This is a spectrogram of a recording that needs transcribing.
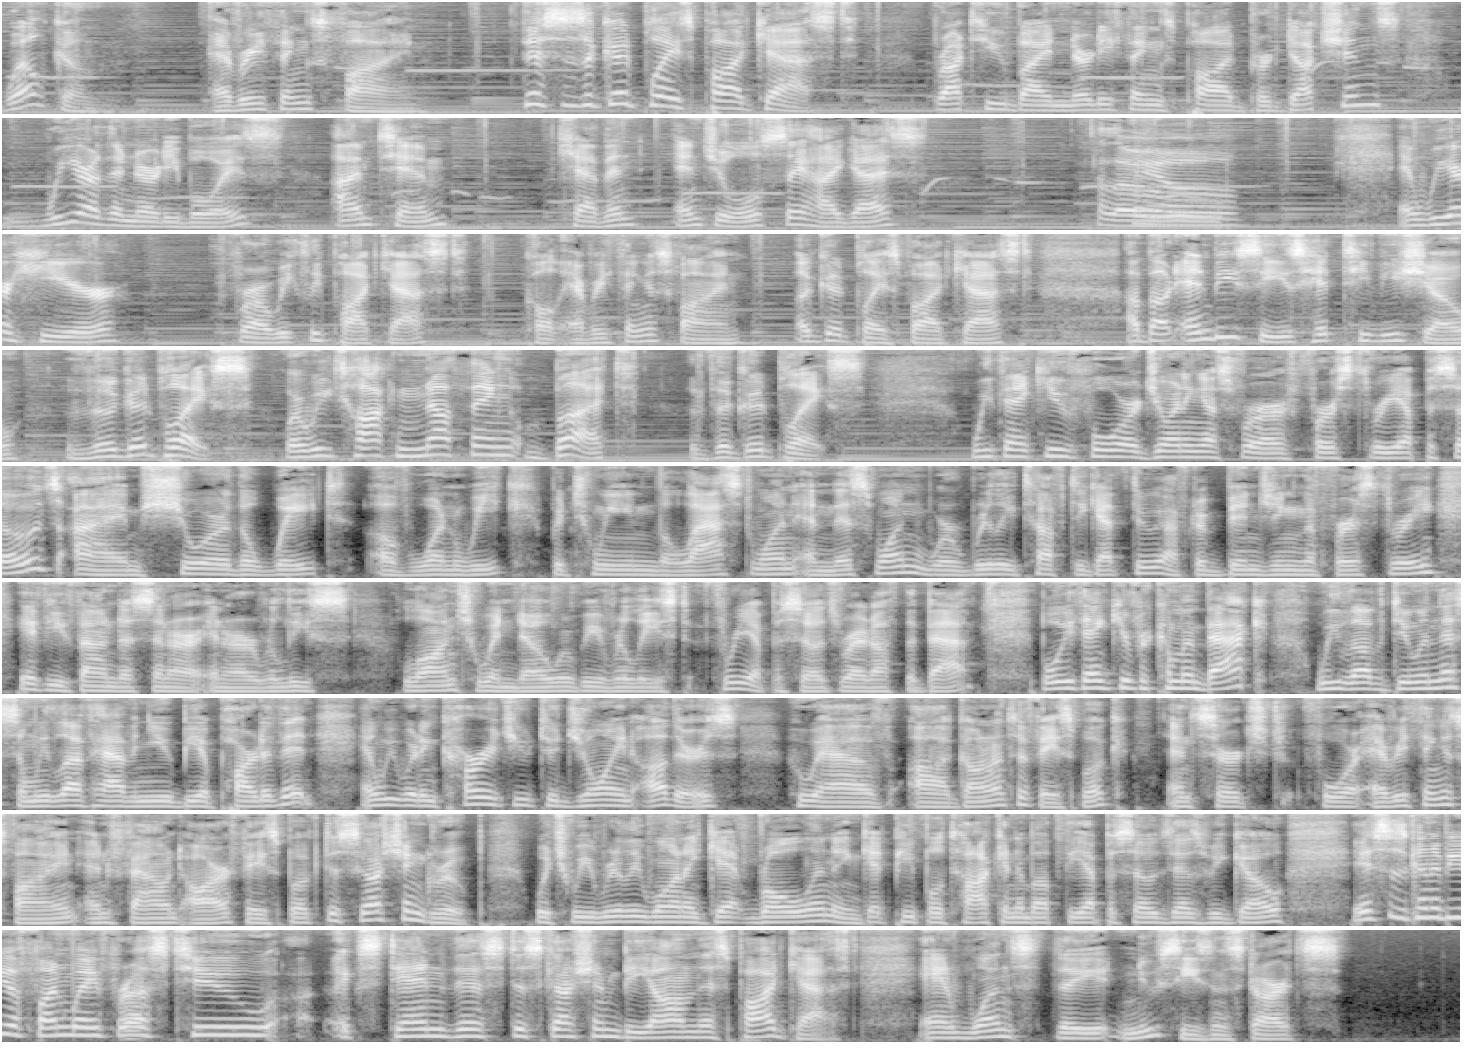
Welcome. Everything's fine. This is a Good Place podcast, brought to you by Nerdy Things Pod Productions. We are the Nerdy Boys. I'm Tim, Kevin, and Jules. Say hi, guys. Hello. And we are here for our weekly podcast called Everything is Fine, a Good Place podcast about NBC's hit TV show, The Good Place, where we talk nothing but The Good Place. We thank you for joining us for our first three episodes. I'm sure the wait of one week between the last one and this one were really tough to get through after binging the first three. If you found us in our in our release launch window where we released three episodes right off the bat. But we thank you for coming back. We love doing this and we love having you be a part of it. And we would encourage you to join others who have uh, gone onto Facebook and searched for Everything is Fine and found our Facebook discussion group, which we really want to get rolling and get people talking about the episodes as we go. This is going to be a fun way for us to extend this discussion beyond this podcast. And once the new season starts,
